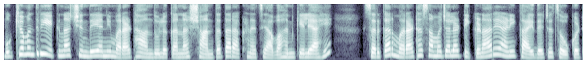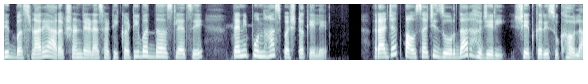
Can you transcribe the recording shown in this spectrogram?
मुख्यमंत्री एकनाथ शिंदे यांनी मराठा आंदोलकांना शांतता राखण्याचे आवाहन केले आहे. सरकार मराठा समाजाला टिकणारे आणि कायद्याच्या चौकटीत बसणारे आरक्षण देण्यासाठी कटिबद्ध असल्याचे त्यांनी पुन्हा स्पष्ट केले. राज्यात पावसाची जोरदार हजेरी शेतकरी सुखावला.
